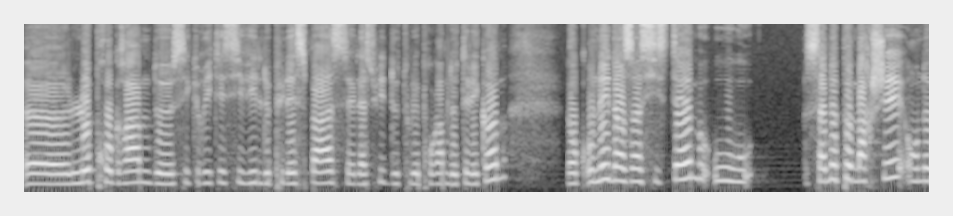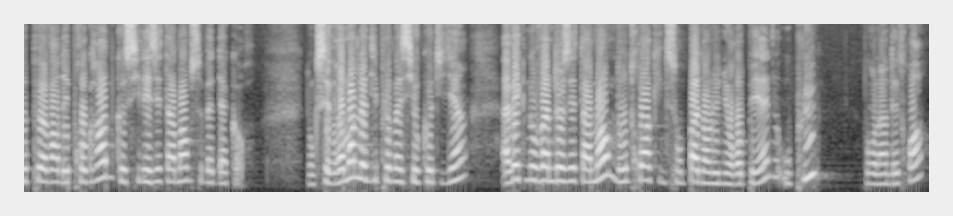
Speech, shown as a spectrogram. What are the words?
euh, le programme de sécurité civile depuis l'espace et la suite de tous les programmes de télécom. Donc on est dans un système où ça ne peut marcher, on ne peut avoir des programmes que si les États membres se mettent d'accord. Donc c'est vraiment de la diplomatie au quotidien, avec nos 22 États membres, dont trois qui ne sont pas dans l'Union européenne, ou plus, pour l'un des trois.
